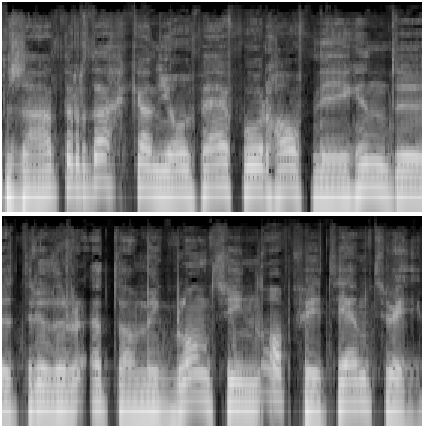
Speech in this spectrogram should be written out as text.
Zaterdag kan je om vijf voor half negen de thriller Atomic Blonde zien op VTM 2.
